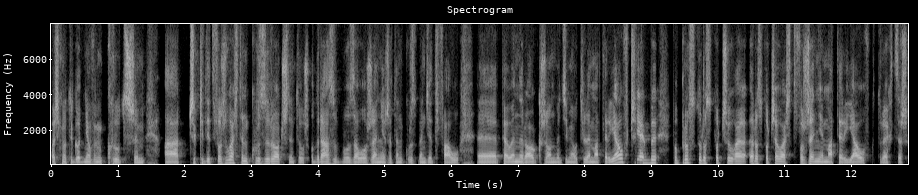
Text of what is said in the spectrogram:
ośmiotygodniowym, krótszym. A czy kiedy tworzyłaś ten kurs roczny, to już od razu było założenie, że ten kurs będzie trwał e, pełen rok, że on będzie miał tyle materiałów, czy jakby po prostu rozpoczęła, rozpoczęłaś tworzenie materiałów, które chcesz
